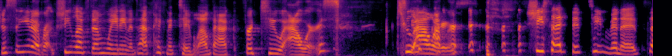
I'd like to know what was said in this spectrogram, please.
just so you know, Brooke, she left them waiting at that picnic table out back for two hours. two, Two hours. she said 15 minutes.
